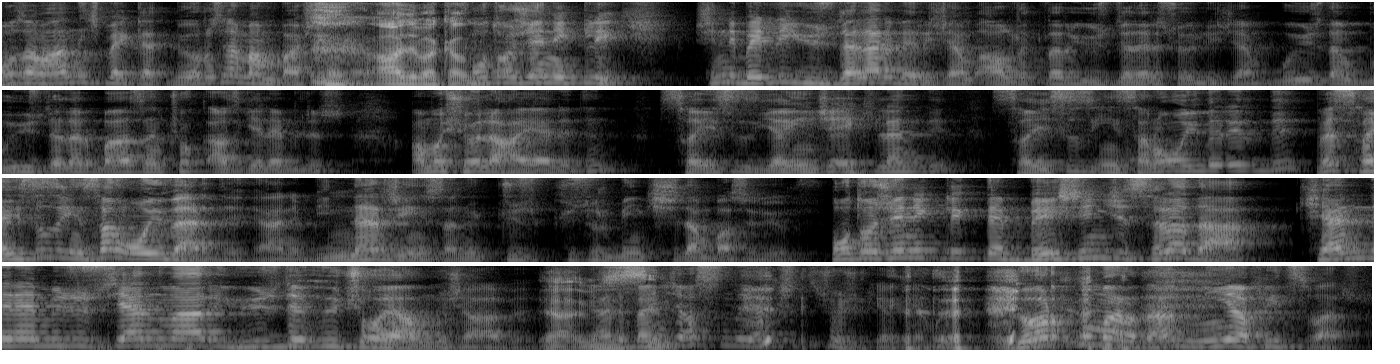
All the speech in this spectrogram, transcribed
O zaman hiç bekletmiyoruz hemen başlayalım. Hadi bakalım. Fotojeniklik. Şimdi belli yüzdeler vereceğim. Aldıkları yüzdeleri söyleyeceğim. Bu yüzden bu yüzdeler bazen çok az gelebilir. Ama şöyle hayal edin. Sayısız yayıncı eklendi. Sayısız insana oy verildi. Ve sayısız insan oy verdi. Yani binlerce insan. 300 küsür bin kişiden bahsediyoruz. Fotojeniklikte 5. sırada kendine müzisyen var. %3 oy almış abi. Ya yani müzisyen- bence aslında yakışıklı çocuk ya Kemal. 4 numarada Mia Fitz var.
